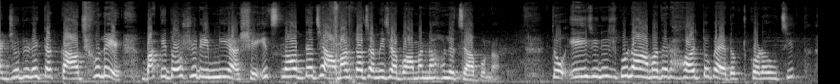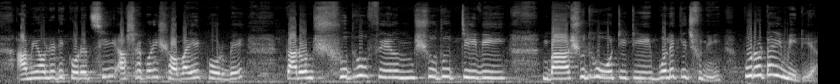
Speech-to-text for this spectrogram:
একজনের একটা কাজ হলে বাকি দশজন এমনি আসে। ইটস নট দ্যাট যে আমার কাজ আমি যাব, আমার না হলে যাব না। তো এই জিনিসগুলো আমাদের হয়তো বা অ্যাডপ্ট করা উচিত। আমি অলরেডি করেছি, আশা করি সবাই করবে। কারণ শুধু ফিল্ম শুধু টিভি বা শুধু ওটিটি বলে কিছু নেই, পুরোটাই মিডিয়া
